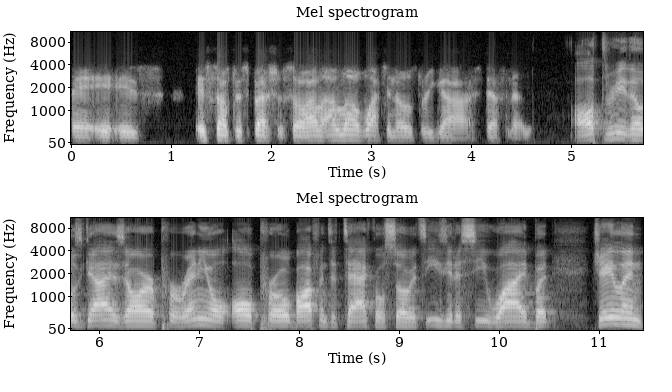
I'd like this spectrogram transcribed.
is is something special. So I, I love watching those three guys, definitely. All three of those guys are perennial All Pro offensive tackles, so it's easy to see why. But Jalen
